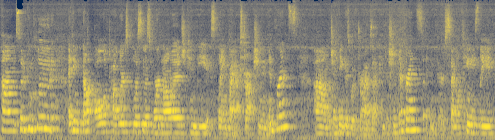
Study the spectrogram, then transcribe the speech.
Um, so to conclude, I think not all of toddlers' polysemous word knowledge can be explained by abstraction and inference, um, which I think is what drives that condition difference. I think there's simultaneously,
